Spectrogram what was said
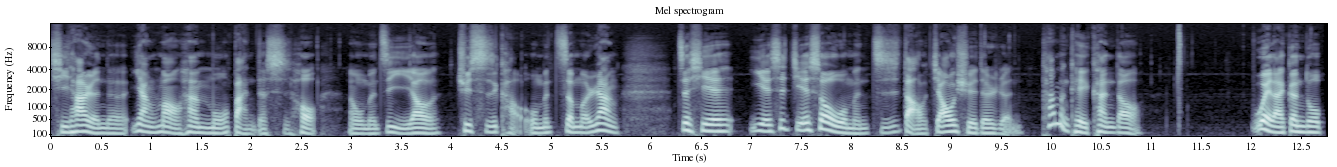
其他人的样貌和模板的时候，那我们自己要去思考，我们怎么让这些也是接受我们指导教学的人，他们可以看到未来更多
